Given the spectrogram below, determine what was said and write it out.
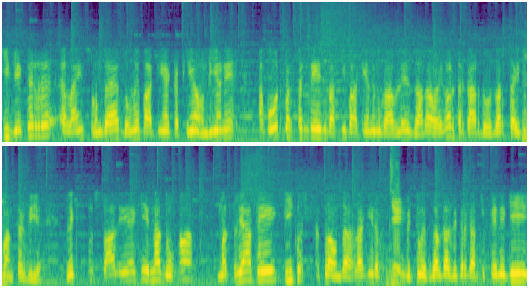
ਕਿ ਜੇਕਰ ਅਲਾਈਅੰਸ ਹੁੰਦਾ ਹੈ ਦੋਵੇਂ ਪਾਰਟੀਆਂ ਇਕੱਠੀਆਂ ਹੁੰਦੀਆਂ ਨੇ ਤਾਂ ਵੋਟ ਪਰਸੈਂਟੇਜ ਬਾਕੀ ਪਾਰਟੀਆਂ ਦੇ ਮੁਕਾਬਲੇ ਜ਼ਿਆਦਾ ਹੋਏਗਾ ਔਰ ਸਰਕਾਰ 2027 ਚ ਬਣ ਸਕਦੀ ਹੈ। ਲੇਕਿਨ ਸਵਾਲ ਇਹ ਹੈ ਕਿ ਇਹਨਾਂ ਦੋਹਾਂ ਮਸਲਿਆਂ ਤੇ ਕੀ ਕੁਝ ਫੈਸਲਾ ਹੁੰਦਾ? ਹਾਲਾਂਕਿ ਰਵਿੰਦਰ ਬਿੱਟੂ ਇਸ ਗੱਲ ਦਾ ਜ਼ਿਕਰ ਕਰ ਚੁੱਕੇ ਨੇ ਕਿ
